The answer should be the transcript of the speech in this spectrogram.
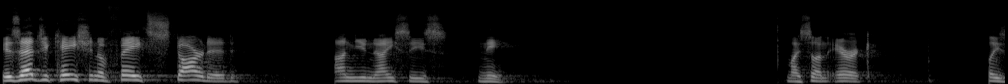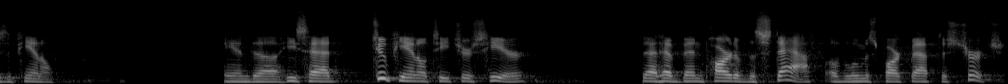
his education of faith started on Eunice's knee. My son Eric plays the piano, and uh, he's had two piano teachers here that have been part of the staff of Loomis Park Baptist Church.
